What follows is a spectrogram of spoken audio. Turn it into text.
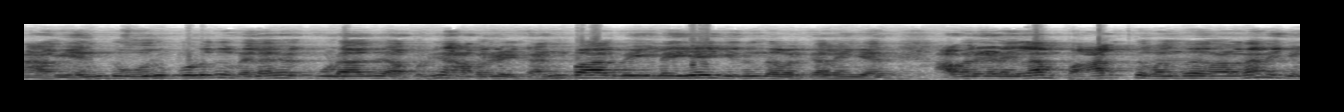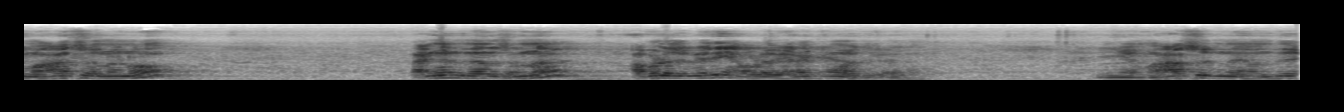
நாம் எந்த ஒரு பொழுதும் விலகக்கூடாது அப்படின்னு அவர்கள் கண் பார்வையிலேயே இருந்தவர் கலைஞர். அவர்களெல்லாம் பார்த்து வந்ததுனால தான் இன்னைக்கு மாசு சொன்னனும் தங்கன் சொன்னால் அவ்வளவு பேரையும் அவ்வளோ இணக்கமாக வச்சுருக்காங்க நீங்கள் மாசுன்ன வந்து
